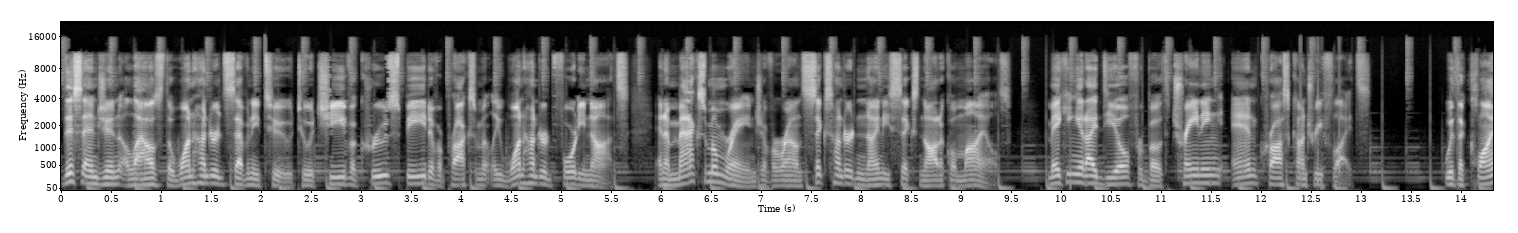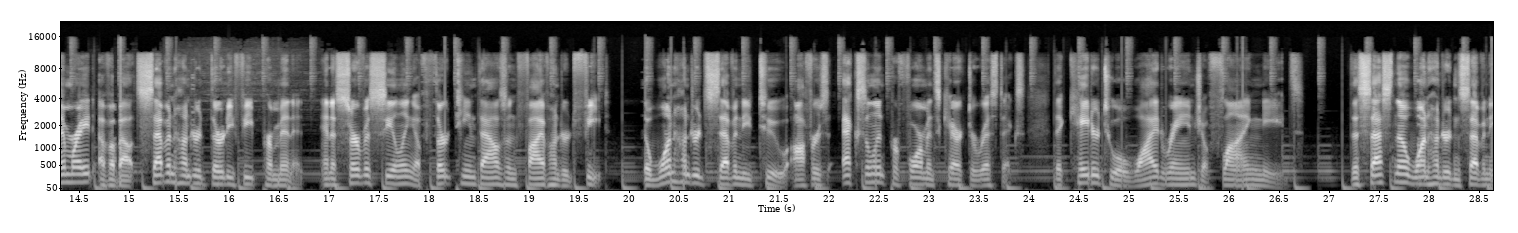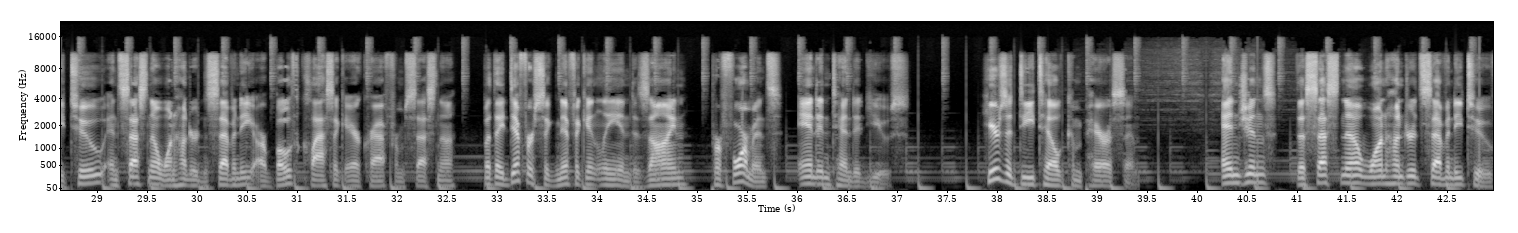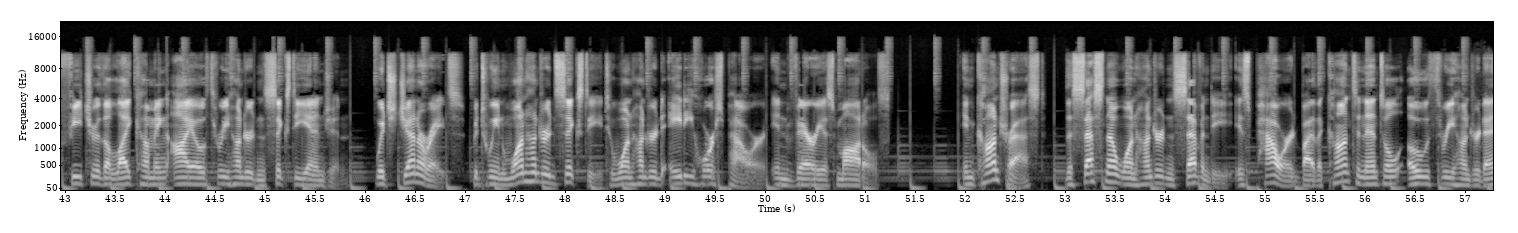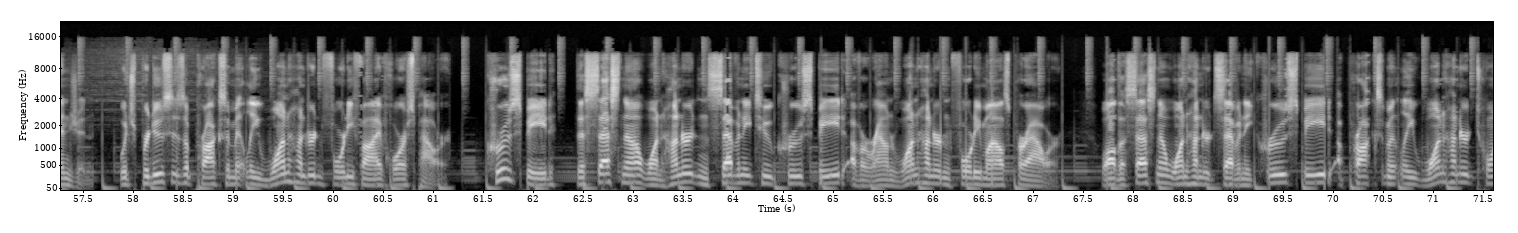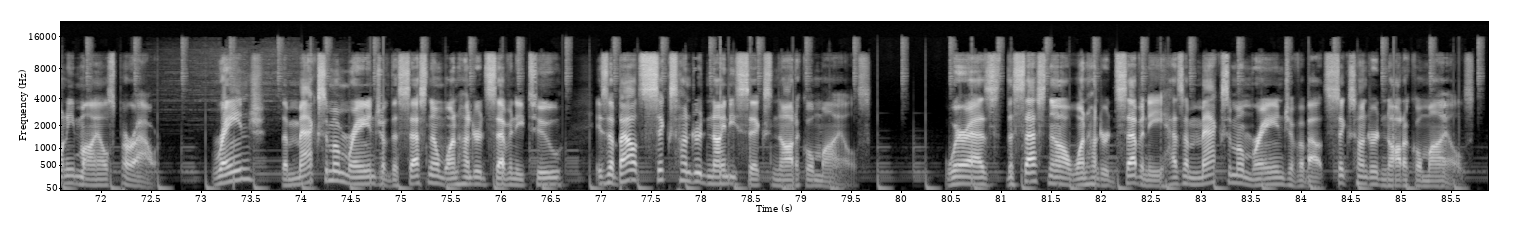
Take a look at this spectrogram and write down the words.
This engine allows the 172 to achieve a cruise speed of approximately 140 knots and a maximum range of around 696 nautical miles, making it ideal for both training and cross-country flights. With a climb rate of about 730 feet per minute and a service ceiling of 13,500 feet, the 172 offers excellent performance characteristics that cater to a wide range of flying needs. The Cessna 172 and Cessna 170 are both classic aircraft from Cessna, but they differ significantly in design, performance, and intended use. Here's a detailed comparison. Engines The Cessna 172 feature the Lycoming IO360 engine, which generates between 160 to 180 horsepower in various models. In contrast, the Cessna 170 is powered by the Continental O300 engine, which produces approximately 145 horsepower. Cruise speed, the Cessna 172 cruise speed of around 140 miles per hour, while the Cessna 170 cruise speed approximately 120 miles per hour. Range The maximum range of the Cessna 172 is about 696 nautical miles, whereas the Cessna 170 has a maximum range of about 600 nautical miles.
